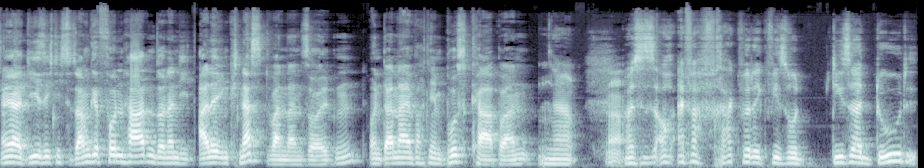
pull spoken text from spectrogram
Naja, die sich nicht zusammengefunden haben, sondern die alle in den Knast wandern sollten und dann einfach den Bus kapern. Ja. Ja. Aber es ist auch einfach fragwürdig, wieso dieser Dude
